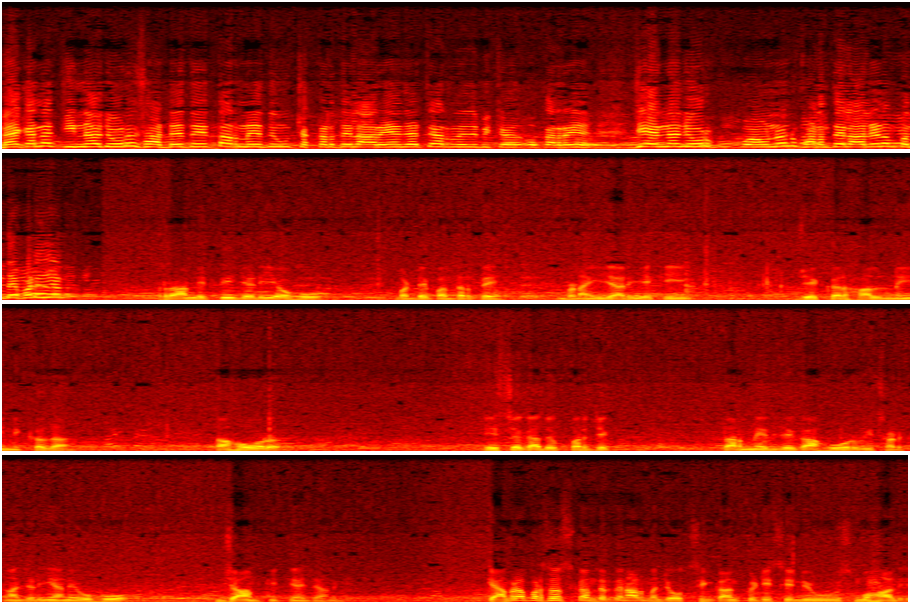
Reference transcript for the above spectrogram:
ਮੈਂ ਕਹਿੰਦਾ ਜਿੰਨਾ ਜ਼ੋਰ ਹੈ ਸਾਡੇ ਤੇ ਧਰਨੇ ਨੂੰ ਚੱਕਰ ਤੇ ਲਾ ਰਹੇ ਆ ਜਾਂ ਧਰਨੇ ਦੇ ਵਿੱਚ ਉਹ ਕਰ ਰਹੇ ਆ, ਜੇ ਇੰਨਾ ਜ਼ੋਰ ਉਹਨਾਂ ਨੂੰ ਫੜਨ ਤੇ ਲਾ ਲੈਣ, ਬੰਦੇ ਫੜੇ ਜਾਣ। ਰਣਨੀਤੀ ਜਿਹੜੀ ਆ ਉਹ ਵੱਡੇ ਪੱਧਰ ਤੇ ਬਣਾਈ ਜਾ ਰਹੀ ਹੈ ਕਿ ਜੇਕਰ ਹੱਲ ਨਹੀਂ ਨਿਕਲਦਾ, ਤਾਂ ਹੋਰ ਇਸ ਜਗ੍ਹਾ ਦੇ ਉੱਪਰ ਜੇ ਧਰਨੇ ਦੀ ਜਗ੍ਹਾ ਹੋਰ ਵੀ ਸੜਕਾਂ ਜਿਹੜੀਆਂ ਨੇ ਉਹ ਜਾਮ ਕੀਤੀਆਂ ਜਾਣਗੀਆਂ। ਕੈਮਰਾ ਪਰਸਨ ਸਿਕੰਦਰ ਦੇ ਨਾਲ ਮਨਜੋਤ ਸਿੰਘ ਕੰਗ ਪੀਟੀਸੀ ਨਿਊਜ਼ ਮੋਹਾਲੀ।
